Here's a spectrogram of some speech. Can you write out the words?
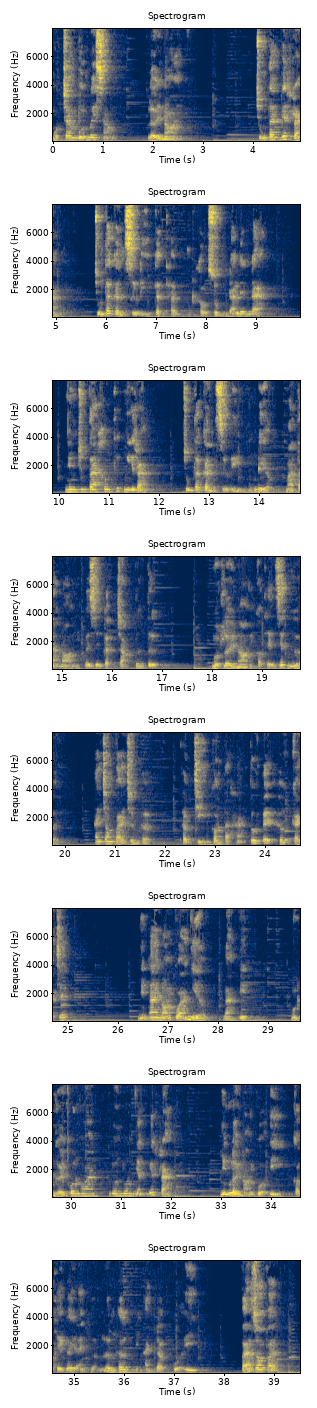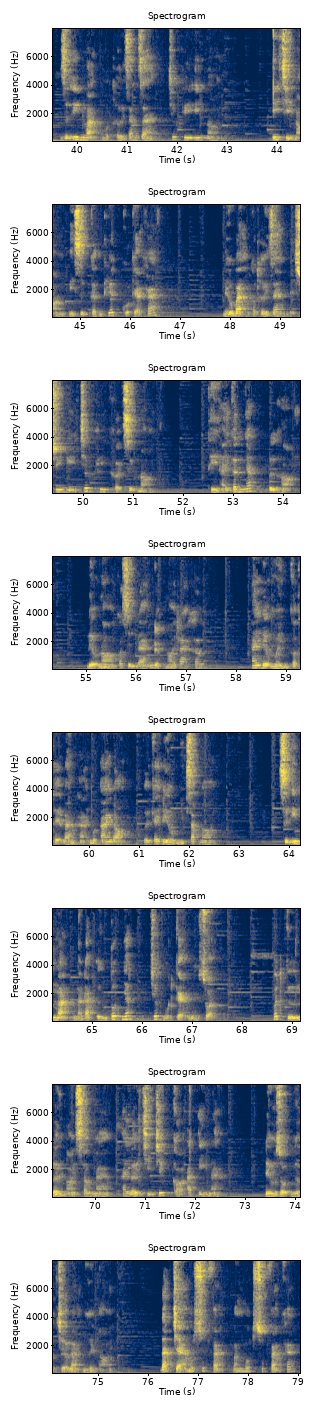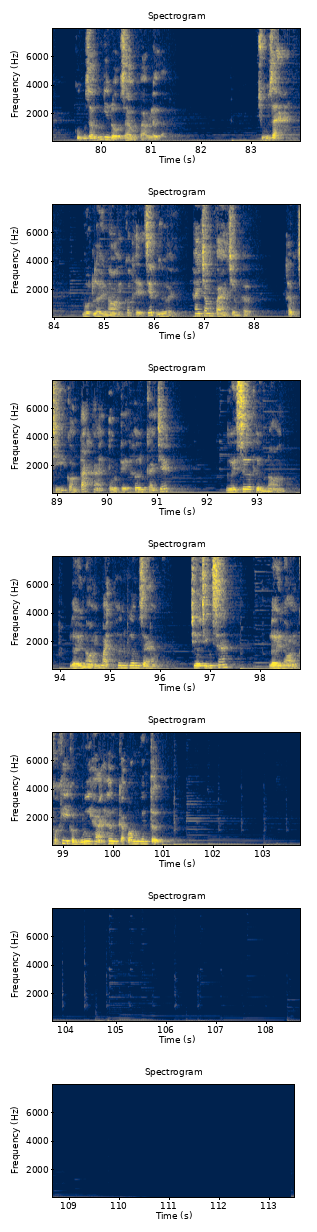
146 Lời nói. Chúng ta biết rằng, chúng ta cần xử lý cẩn thận một khẩu súng đã lên đạn. Nhưng chúng ta không thích nghĩ rằng, chúng ta cần xử lý những điều mà ta nói với sự cẩn trọng tương tự. Một lời nói có thể giết người, hay trong vài trường hợp, thậm chí còn tác hại tồi tệ hơn cái chết. Những ai nói quá nhiều làm ít một người khôn ngoan luôn luôn nhận biết rằng những lời nói của y có thể gây ảnh hưởng lớn hơn những hành động của y. Và do vậy, giữ im lặng một thời gian dài trước khi y nói, y chỉ nói vì sự cần thiết của kẻ khác. Nếu bạn có thời gian để suy nghĩ trước khi khởi sự nói, thì hãy cân nhắc tự hỏi liệu nó có xứng đáng được nói ra không? Hay liệu mình có thể làm hại một ai đó với cái điều mình sắp nói? Sự im lặng là đáp ứng tốt nhất trước một kẻ ngu xuẩn. Bất cứ lời nói xấu nào hay lời chỉ trích có ác ý nào đều dội ngược trở lại người nói. Đáp trả một xúc phạm bằng một xúc phạm khác cũng giống như đổ dầu vào lửa. Chú giả, một lời nói có thể giết người hay trong vài trường hợp thậm chí còn tác hại tồi tệ hơn cái chết. Người xưa thường nói, lời nói mạnh hơn gươm giáo chưa chính xác, lời nói có khi còn nguy hại hơn cả bom nguyên tử.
